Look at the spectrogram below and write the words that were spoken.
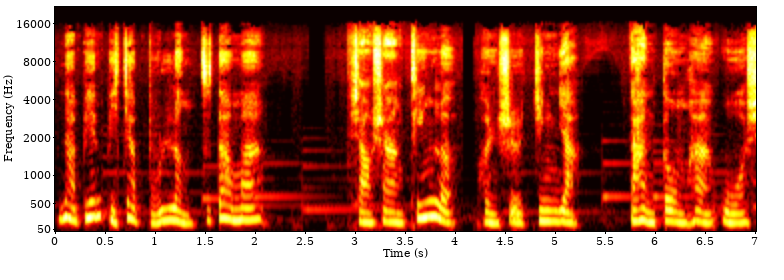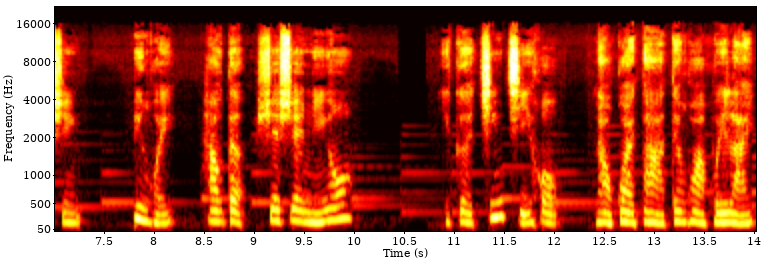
那边比较不冷，知道吗？”小尚听了，很是惊讶、感动和窝心，并回：“好的，谢谢你哦。”一个星期后，老怪打电话回来，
